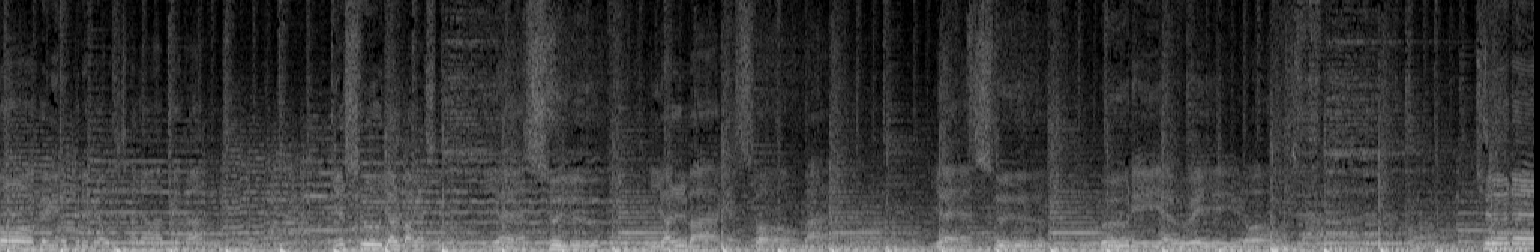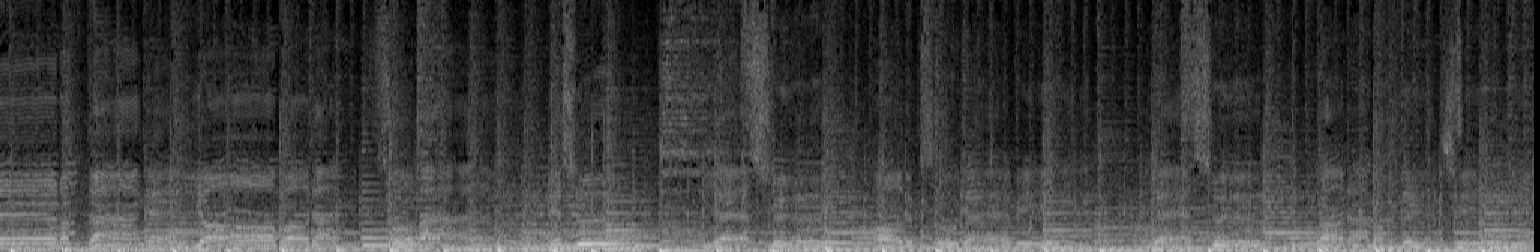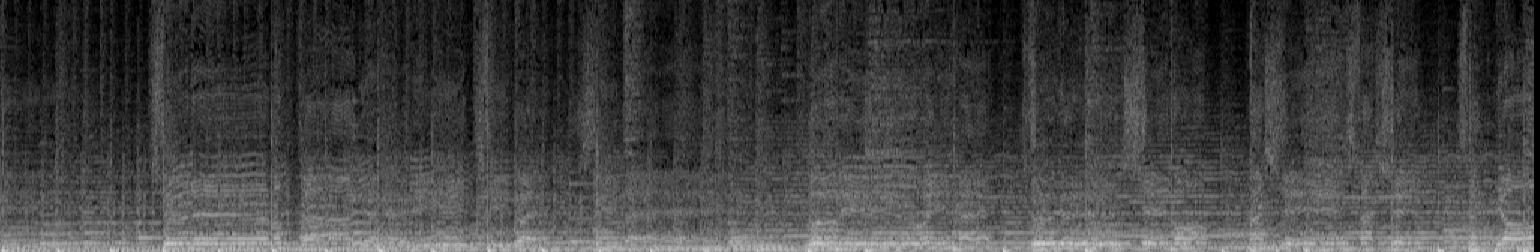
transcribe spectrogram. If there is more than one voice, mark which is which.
Speaker 1: 또 그 이름 부르며 우리 찬양합니다. 예수 열방에서 예수 열방에서만 예수 우리의 위로자. 주는 온 땅에 영원한 소망. 예수 예수 어둠 속의 빛. 예수 변함없는 진리. 주는 온 땅에 빛이 되시네. 우리 위해 죽으시고 다시 사신 생명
